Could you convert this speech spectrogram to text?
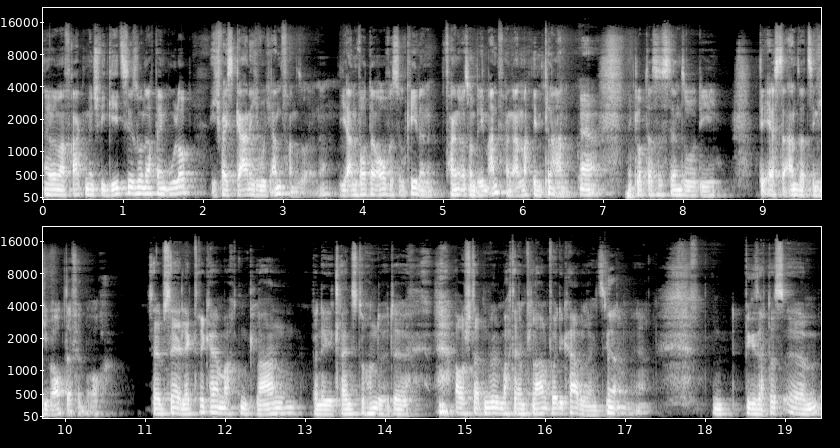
Wenn man fragt, Mensch, wie geht's dir so nach deinem Urlaub? Ich weiß gar nicht, wo ich anfangen soll. Ne? Die Antwort darauf ist, okay, dann fange erstmal mit dem Anfang an, mach den Plan. Ja. Ich glaube, das ist dann so die, der erste Ansatz, den ich überhaupt dafür brauche. Selbst der Elektriker macht einen Plan, wenn er die kleinste Hundehütte ausstatten will, macht er einen Plan, wo er die Kabel langzieht. Ja. ja. Und wie gesagt, das ähm,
